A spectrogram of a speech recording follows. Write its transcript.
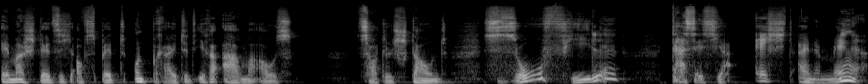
Emma stellt sich aufs Bett und breitet ihre Arme aus. Zottel staunt. So viele? Das ist ja echt eine Menge.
